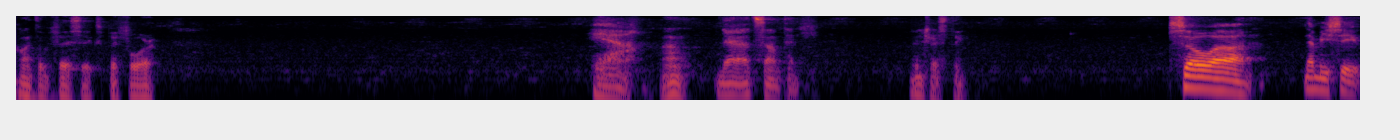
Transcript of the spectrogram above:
quantum physics before. Yeah, Wow. yeah, that's something. Interesting. So uh, let me see.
